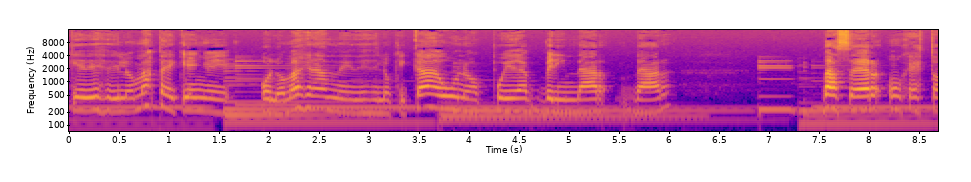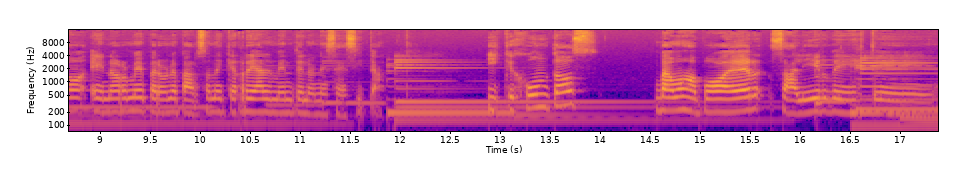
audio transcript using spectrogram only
que desde lo más pequeño o lo más grande, desde lo que cada uno pueda brindar, dar, va a ser un gesto enorme para una persona que realmente lo necesita. Y que juntos vamos a poder salir de, este,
